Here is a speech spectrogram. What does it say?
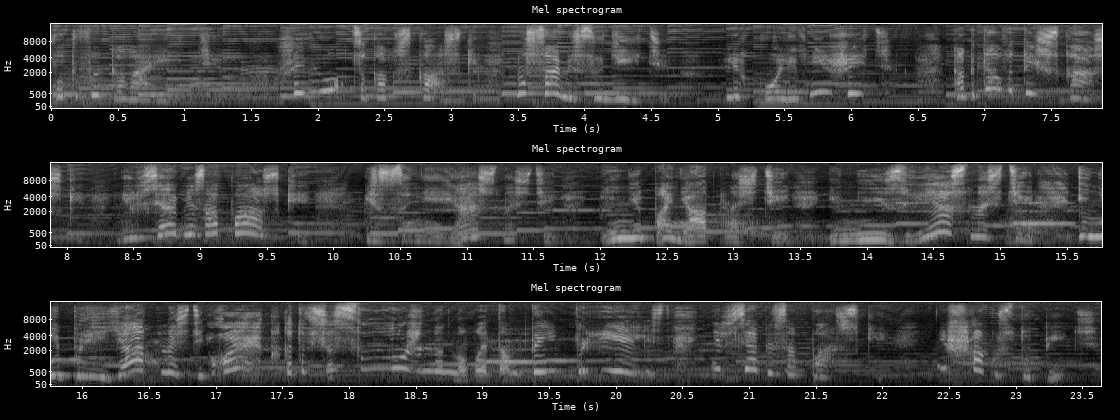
Вот вы говорите, живется как в сказке, но сами судите, легко ли в ней жить? Когда в этой сказке нельзя без опаски Из-за неясности и непонятности И неизвестности и неприятностей Ой, как это все сложно, но в этом-то и прелесть. Нельзя без опаски ни шагу ступить.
